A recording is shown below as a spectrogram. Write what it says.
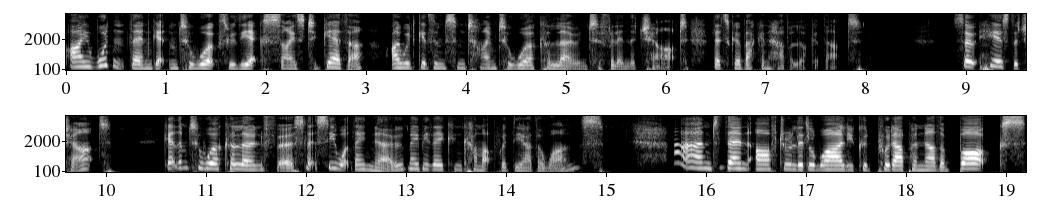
I wouldn't then get them to work through the exercise together. I would give them some time to work alone to fill in the chart. Let's go back and have a look at that. So here's the chart. Get them to work alone first. Let's see what they know. Maybe they can come up with the other ones. And then after a little while you could put up another box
